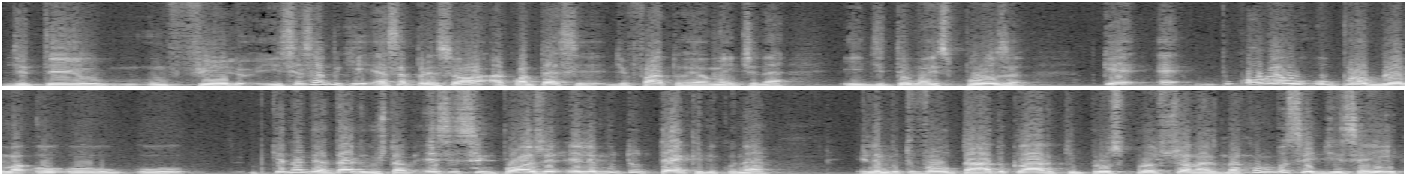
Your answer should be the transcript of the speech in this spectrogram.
de ter um filho, e você sabe que essa pressão acontece de fato, realmente, né? E de ter uma esposa, porque é, qual é o, o problema, o, o, o, porque na verdade, Gustavo, esse simpósio ele é muito técnico, né? Ele é muito voltado, claro, que para os profissionais, mas como você disse aí,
